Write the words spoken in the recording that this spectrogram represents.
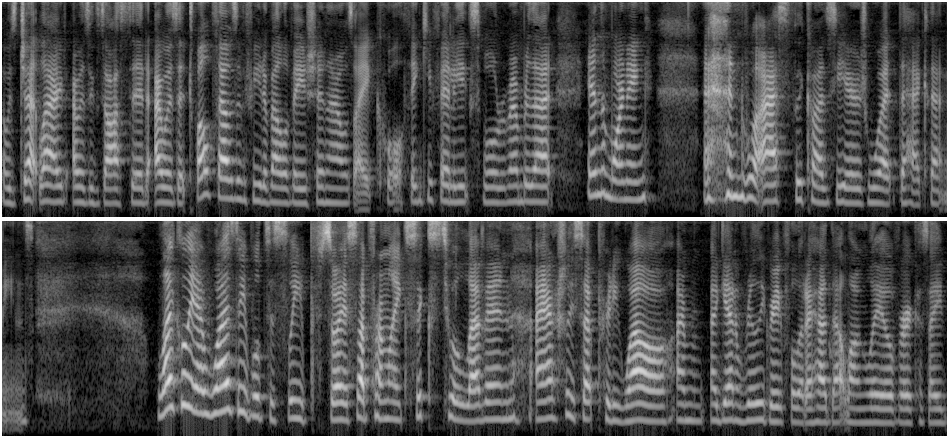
I was jet lagged. I was exhausted. I was at 12,000 feet of elevation. I was like, cool, thank you, Felix. We'll remember that in the morning and we'll ask the concierge what the heck that means. Luckily, I was able to sleep. So I slept from like 6 to 11. I actually slept pretty well. I'm, again, really grateful that I had that long layover because I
